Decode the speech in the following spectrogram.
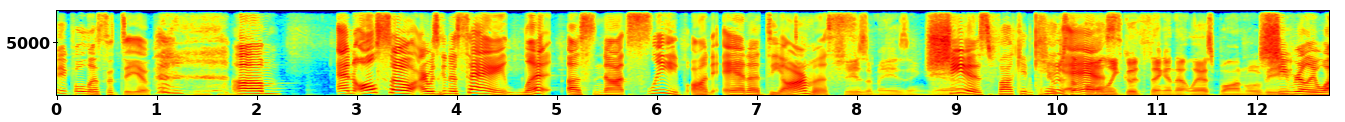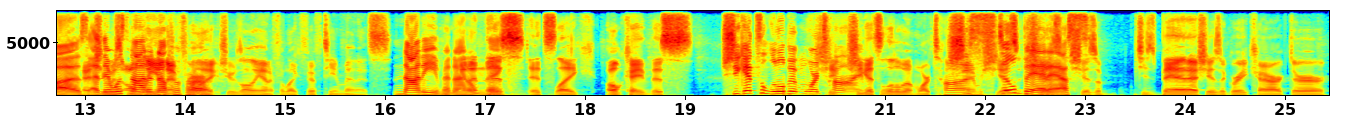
People listen to you. Mm-hmm. Um, and also, I was gonna say, let us not sleep on Anna De Armas. She's amazing. Yeah. She is fucking She kick was the ass. only good thing in that last Bond movie. she really was, and, she there was, not enough of her. Like, she was only in it for like 15 minutes. not even. I and don't in think this, it's like okay, this she gets a little bit more she, time. she gets a little bit more time. She's she still has, she has- badass. She has, a she's badass. She has a great character.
